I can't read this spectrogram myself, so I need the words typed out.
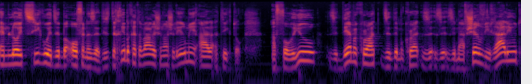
הם לא הציגו את זה באופן הזה. תזכרי בכתבה הראשונה של אירמי על הטיק טוק. ה-for you זה דמוקרט, זה דמוקרט, זה, זה, זה מאפשר ויראליות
